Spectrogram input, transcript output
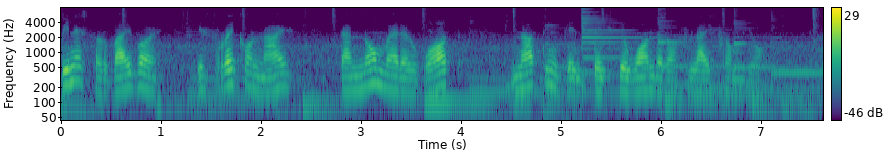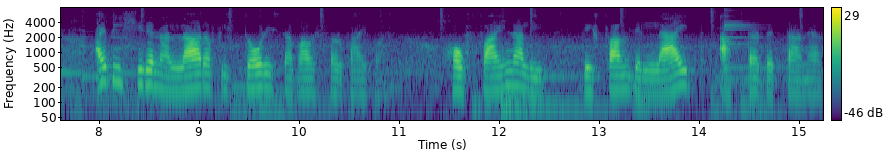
Being a survivor is recognize that no matter what, nothing can take the wonder of life from you. I've been hearing a lot of stories about survivors, how finally they found the light after the tunnel.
